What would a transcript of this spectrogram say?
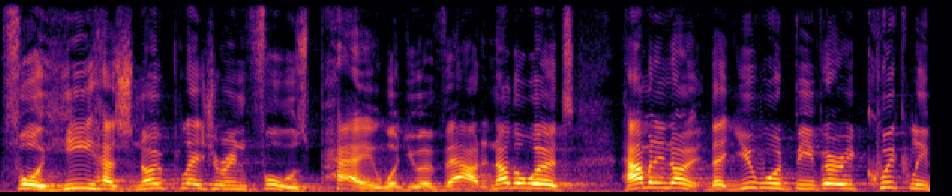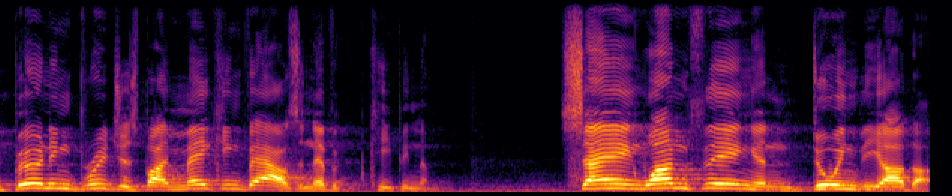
for he has no pleasure in fools. Pay what you have vowed. In other words, how many know that you would be very quickly burning bridges by making vows and never keeping them? Saying one thing and doing the other.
